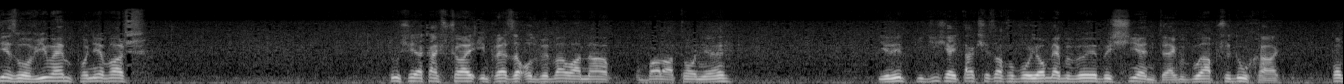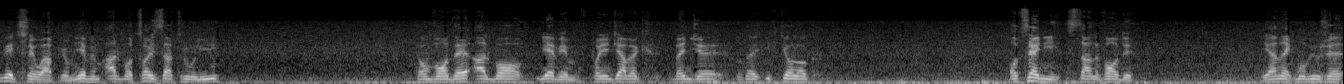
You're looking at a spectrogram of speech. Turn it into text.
Nie złowiłem, ponieważ tu się jakaś wczoraj impreza odbywała na balatonie i rybki dzisiaj tak się zachowują, jakby byłyby śnięte, jakby była przyducha. Powietrze łapią, nie wiem, albo coś zatruli tą wodę, albo nie wiem, w poniedziałek będzie tutaj ichtiolog oceni stan wody. Janek mówił, że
